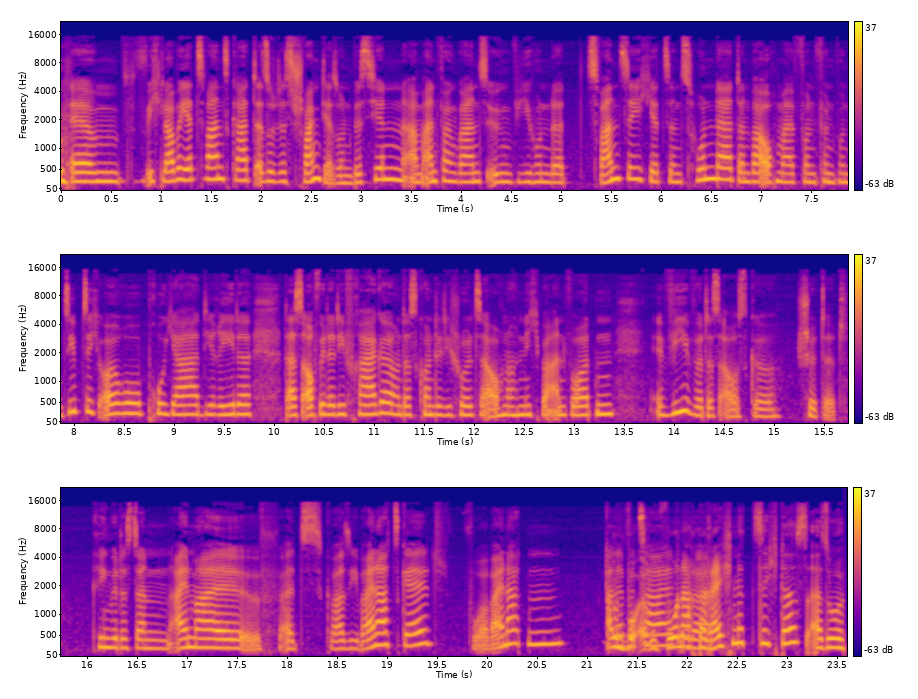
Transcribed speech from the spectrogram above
ähm, ich glaube, jetzt waren es gerade, also das schwankt ja so ein bisschen. Am Anfang waren es irgendwie 120, jetzt sind es 100. Dann war auch mal von 75 Euro pro Jahr die Rede. Da ist auch wieder die Frage, und das konnte die Schulze auch noch nicht beantworten, wie wird es ausgeschüttet? Kriegen wir das dann einmal als quasi Weihnachtsgeld vor Weihnachten alle wo, bezahlt? Wonach berechnet sich das? Also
